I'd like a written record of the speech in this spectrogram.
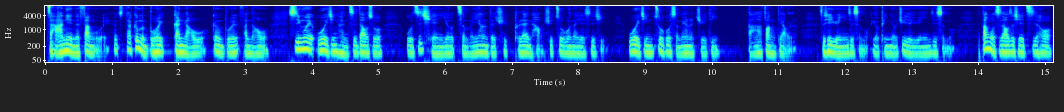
杂念的范围，它根本不会干扰我，根本不会烦恼我，是因为我已经很知道说，我之前有怎么样的去 plan 好去做过那些事情，我已经做过什么样的决定，把它放掉了。这些原因是什么？有凭有据的原因是什么？当我知道这些之后，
